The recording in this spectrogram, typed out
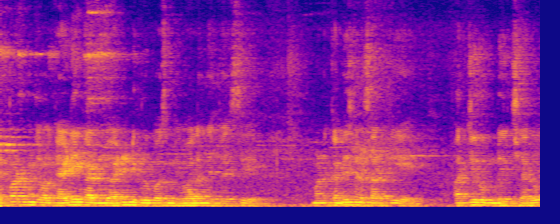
డిపార్ట్మెంట్ వాళ్ళకి ఐడి కార్డులు ఐడెంటిటీ ప్రూఫ్ కోసం ఇవ్వాలని చెప్పేసి మన కమిషనర్ సార్కి అర్జీ రూపంలో ఇచ్చారు.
